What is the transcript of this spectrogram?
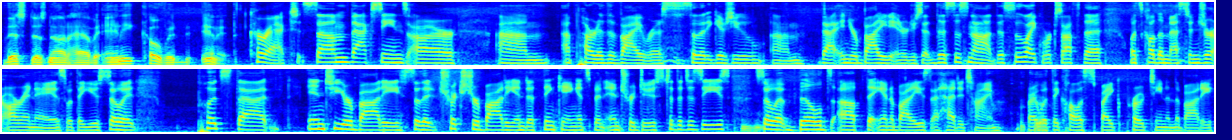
This does not have any COVID in it. Correct. Some vaccines are um, a part of the virus, so that it gives you um, that in your body to introduce it. This is not. This is like works off the what's called the messenger RNA is what they use. So it puts that into your body so that it tricks your body into thinking it's been introduced to the disease. So it builds up the antibodies ahead of time by what they call a spike protein in the body.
